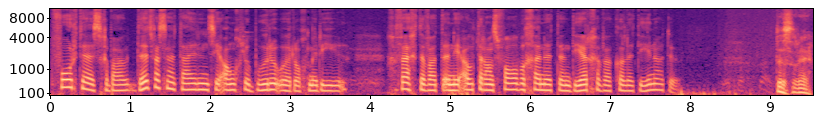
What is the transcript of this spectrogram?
forte is gebou. Dit was nou tydens die Anglo-Boereoorlog met die gevegte wat in die ou Transvaal begin het en deurgewikkel het hiernatoe. Dis reg.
